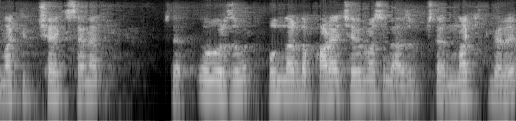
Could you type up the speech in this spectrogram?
nakit, çek, senet, işte ıvır zıvır bunları da paraya çevirmesi lazım. İşte nakitleri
